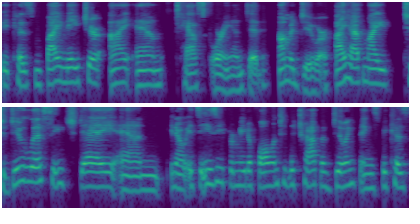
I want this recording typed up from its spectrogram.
because by nature I am task oriented. I'm a doer. I have my to-do list each day and you know, it's easy for me to fall into the trap of doing things because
